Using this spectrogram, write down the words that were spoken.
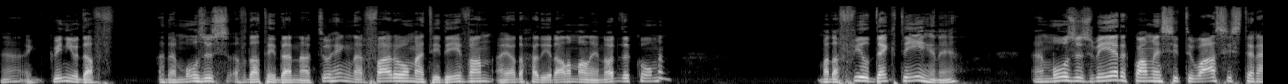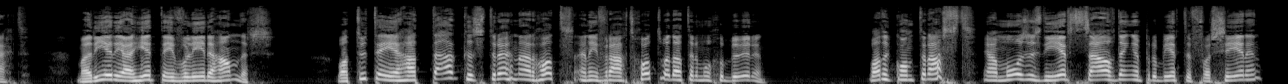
Ja, ik weet niet hoe dat, dat Mozes, of dat hij daar naartoe ging, naar Farao met het idee van, ah ja, dat gaat hier allemaal in orde komen. Maar dat viel dik tegen, hè. En Mozes weer kwam in situaties terecht. Maar hier reageert hij volledig anders. Wat doet hij? Hij gaat telkens terug naar God en hij vraagt God wat dat er moet gebeuren. Wat een contrast. Ja, Mozes die eerst zelf dingen probeert te forceren,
